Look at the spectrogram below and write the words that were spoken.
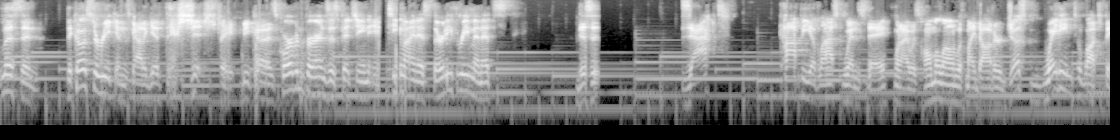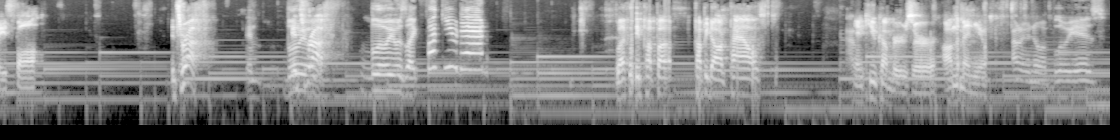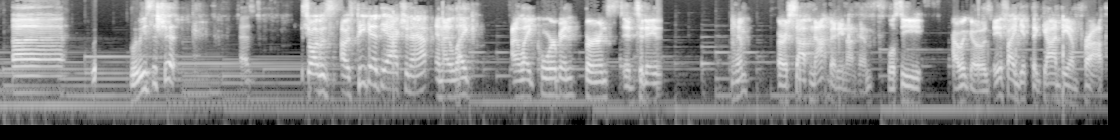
Listen, the Costa Ricans got to get their shit straight because Corbin Burnes is pitching in T minus 33 minutes. This is exact copy of last Wednesday when I was home alone with my daughter, just waiting to watch baseball. It's rough. And Bluey It's rough. Was, Bluey was like, "Fuck you, Dad." Luckily, pup, pup, puppy dog pals and cucumbers are on the menu. I don't even know what Bluey is. Uh, Louis the shit. as, so I was I was peeking at the action app, and I like I like Corbin Burnes today him or stop not betting on him. We'll see how it goes if I get the goddamn prop.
